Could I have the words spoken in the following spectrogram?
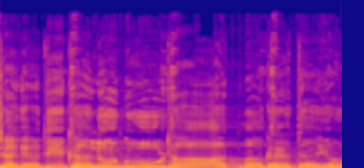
जगति खलु गूढात्मगतयो।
